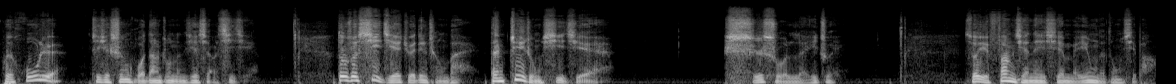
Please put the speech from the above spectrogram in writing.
会忽略这些生活当中的那些小细节。都说细节决定成败，但这种细节实属累赘。所以放下那些没用的东西吧，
